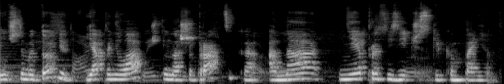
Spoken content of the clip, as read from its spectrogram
конечном итоге я поняла, что наша практика, она не про физический компонент.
